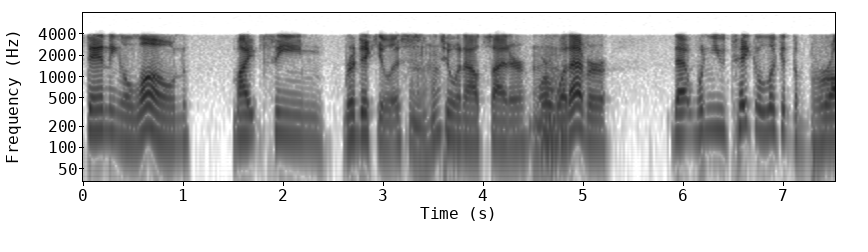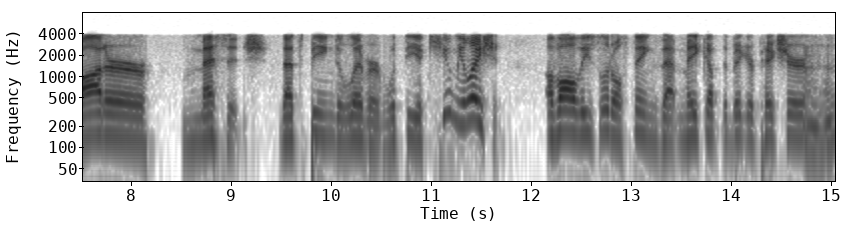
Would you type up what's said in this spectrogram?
standing alone might seem ridiculous Mhm. to an outsider or Mhm. whatever that when you take a look at the broader message that's being delivered with the accumulation of all these little things that make up the bigger picture, Mm-hmm.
